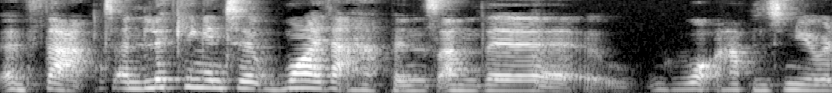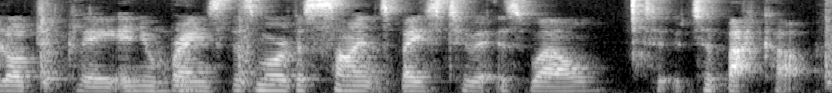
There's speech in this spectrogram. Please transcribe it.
of that, and looking into why that happens and the what happens neurologically in your brain. So there's more of a science base to it as well to, to back up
